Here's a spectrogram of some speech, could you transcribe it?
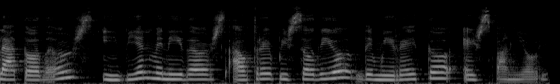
Hola a todos y bienvenidos a otro episodio de mi reto español.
